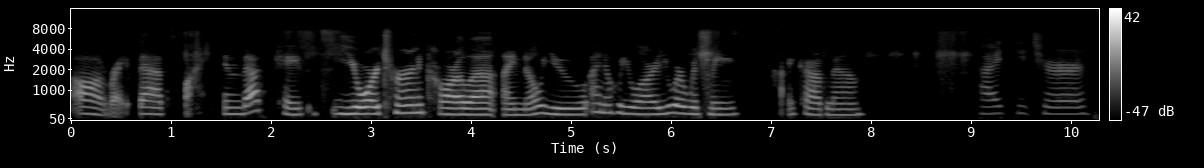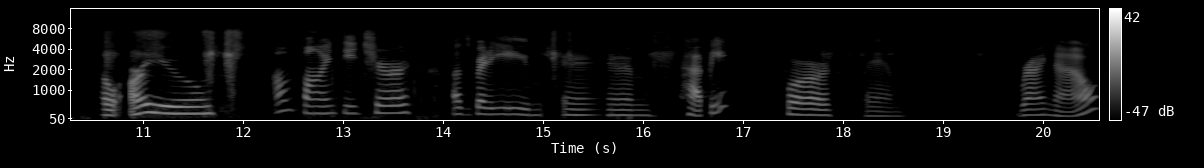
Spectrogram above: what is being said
All right, that's fine. In that case, it's your turn, Carla. I know you. I know who you are. You were with me. Hi, Carla. Hi, teacher. How are you? I'm fine, teacher. I was very um, happy for um, right now.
